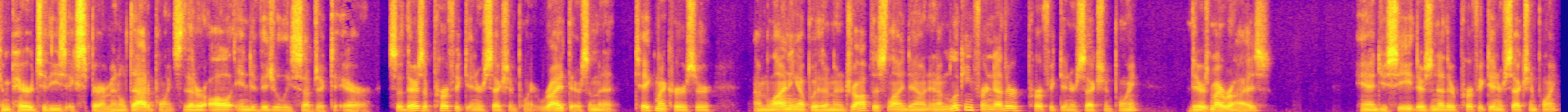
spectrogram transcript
compared to these experimental data points that are all individually subject to error. So there's a perfect intersection point right there. So I'm going to take my cursor, I'm lining up with it, I'm going to drop this line down, and I'm looking for another perfect intersection point. There's my rise. And you see there's another perfect intersection point,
